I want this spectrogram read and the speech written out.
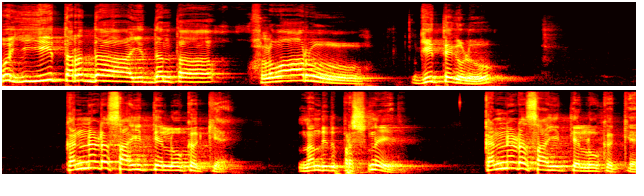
ಸೊ ಈ ಥರದ ಇದ್ದಂಥ ಹಲವಾರು ಗೀತೆಗಳು ಕನ್ನಡ ಸಾಹಿತ್ಯ ಲೋಕಕ್ಕೆ, ನಂದಿದು ಪ್ರಶ್ನೆ ಇದು. ಕನ್ನಡ ಸಾಹಿತ್ಯ ಲೋಕಕ್ಕೆ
